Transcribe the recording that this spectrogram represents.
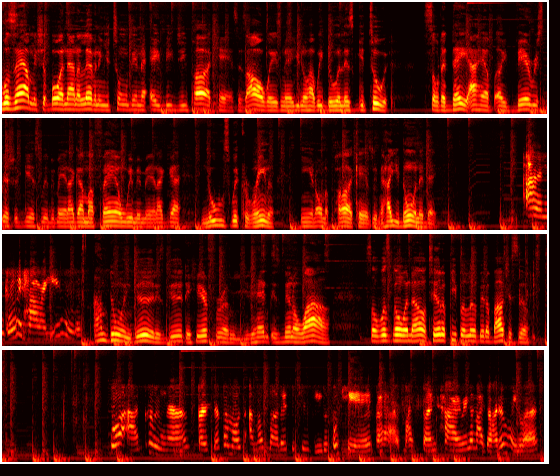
What's up? It's your boy 911 and you tuned in to AVG Podcast. As always, man, you know how we do it. Let's get to it. So today I have a very special guest with me, man. I got my fam with me, man. I got News with Karina in on the podcast with me. How you doing today? I'm good. How are you? I'm doing good. It's good to hear from you. You it's been a while. So what's going on? Tell the people a little bit about yourself. I'm Karina. First and foremost, I'm a mother to two beautiful kids. I have my son Tyron and my daughter Layla.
